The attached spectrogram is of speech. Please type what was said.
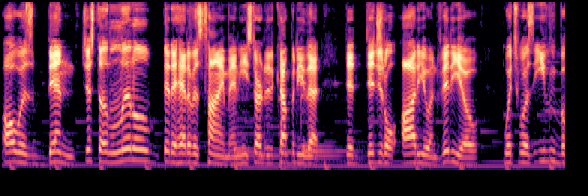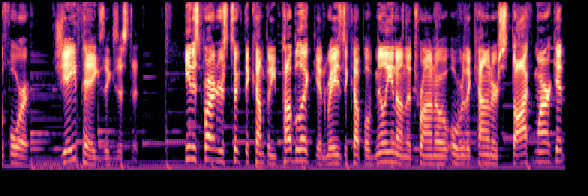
always been just a little bit ahead of his time, and he started a company that did digital audio and video, which was even before JPEGs existed. He and his partners took the company public and raised a couple of million on the Toronto over the counter stock market.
